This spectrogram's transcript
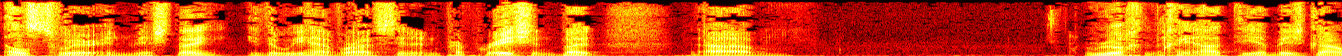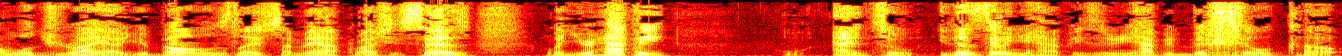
elsewhere in Mishlei. Either we have or I've seen it in preparation, but um, Ruach Nechayati will dry out your bones. Leif Sameach, Rashi says, when you're happy, and so he doesn't say when you're happy, he says when you're happy bechilko.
